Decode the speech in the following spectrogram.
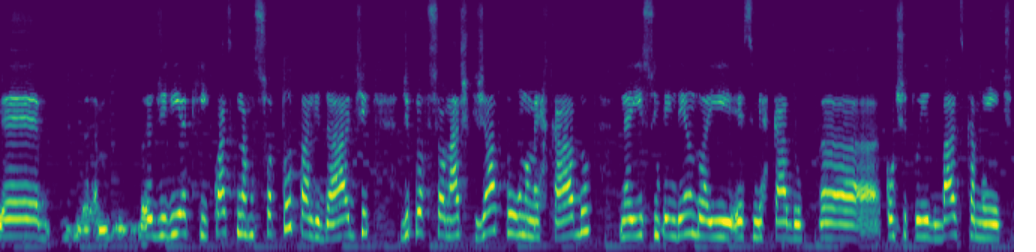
é, eu diria que quase que na sua totalidade, de profissionais que já atuam no mercado, né, isso entendendo aí esse mercado uh, constituído basicamente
